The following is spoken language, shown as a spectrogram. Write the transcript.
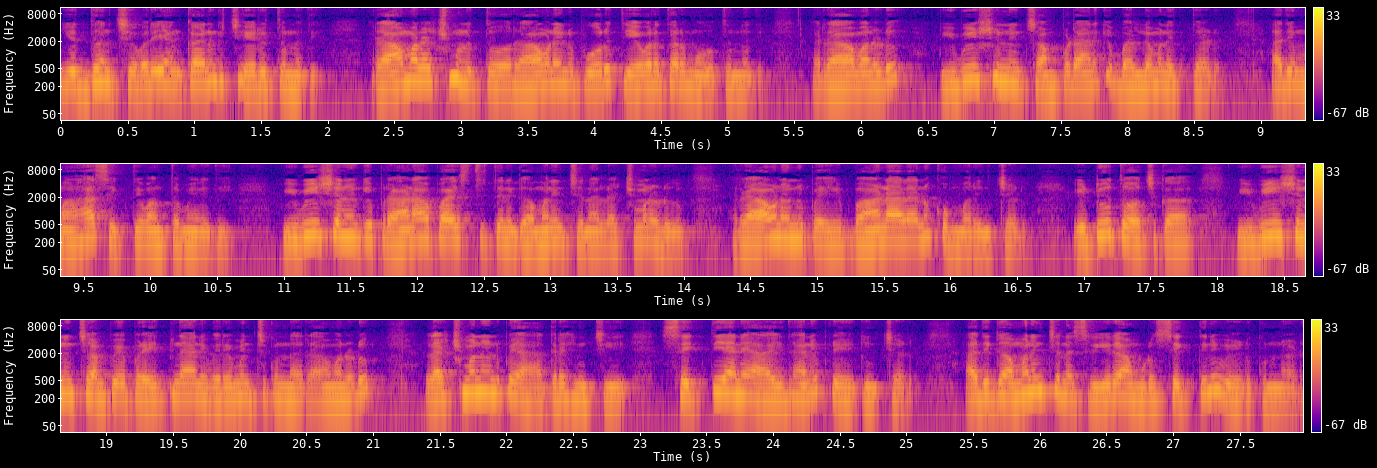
యుద్ధం చివరి అంకానికి చేరుతున్నది. రామలక్ష్మణులతో రావణుని పోరు తీవ్రతరం అవుతున్నది రావణుడు విభీషణుని చంపడానికి బల్లెమునెత్తాడు. అది మహాశక్తివంతమైనది. విభీషణునికి ప్రాణాపాయ స్థితిని గమనించిన లక్ష్మణుడు రావణునిపై బాణాలను కుమ్మరించాడు. ఎటూ తోచక విభీషణుని చంపే ప్రయత్నాన్ని విరమించుకున్న రావణుడు లక్ష్మణునిపై ఆగ్రహించి శక్తి అనే ఆయుధాన్ని ప్రయోగించాడు. అది గమనించిన శ్రీరాముడు శక్తిని వేడుకున్నాడు.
